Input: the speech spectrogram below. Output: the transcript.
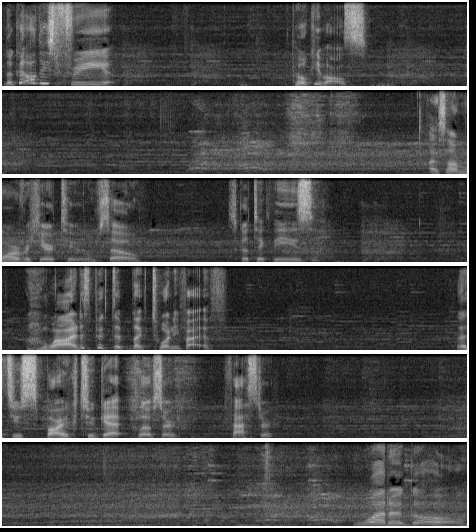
Look at all these free Pokeballs. I saw more over here too, so let's go take these. wow, I just picked up like 25. Let's use Spark to get closer, faster. What a goal.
